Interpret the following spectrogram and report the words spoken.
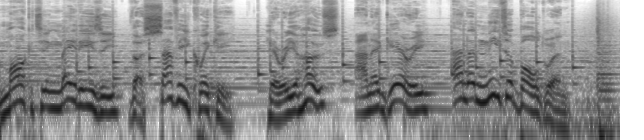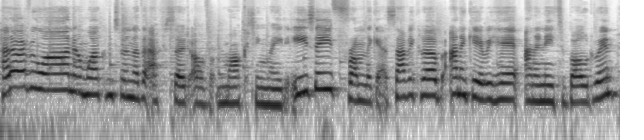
Marketing Made Easy, the Savvy Quickie. Here are your hosts, Anna Geary and Anita Baldwin. Hello, everyone, and welcome to another episode of Marketing Made Easy from the Get Savvy Club. Anna Geary here and Anita Baldwin.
